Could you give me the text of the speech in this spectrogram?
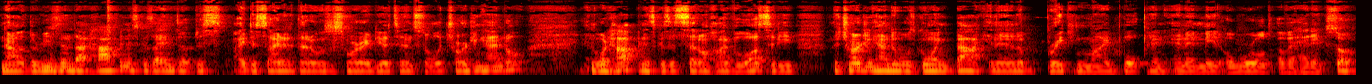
Now, the reason that happened is because I ended up just, I decided that it was a smart idea to install a charging handle. And what happened is because it's set on high velocity, the charging handle was going back and it ended up breaking my bolt pin and it made a world of a headache. So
